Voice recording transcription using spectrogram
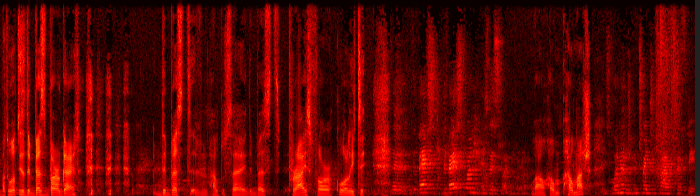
but what is the best burger? the best, um, how to say, the best price for quality. Best the best one is this one. Wow, how how much? It's 125.50.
